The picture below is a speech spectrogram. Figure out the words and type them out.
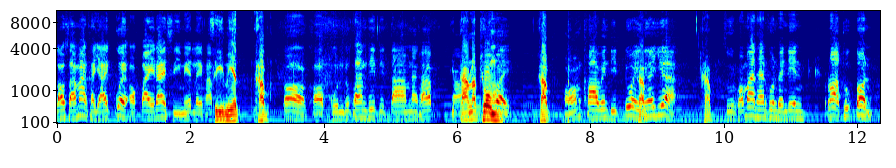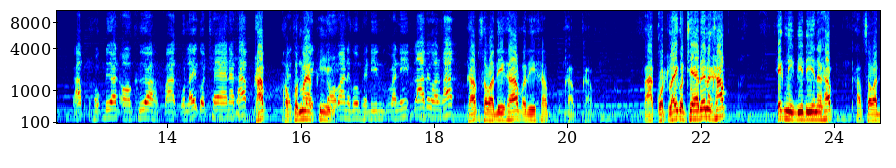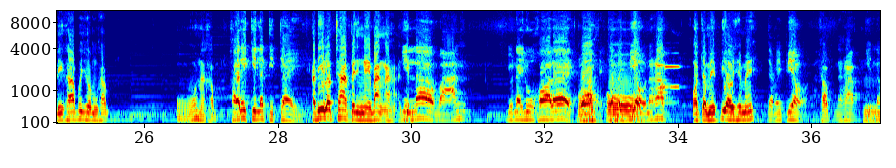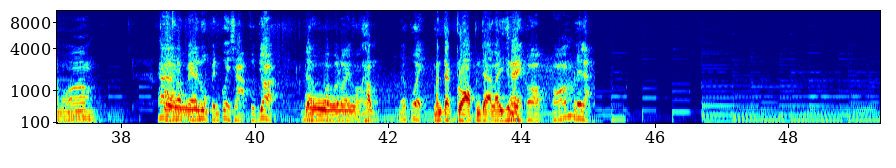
เราสามารถขยายกล้วยออกไปได้ 4 เมตรเลยครับ สี่เมตรครับ ก็ขอบคุณทุกท่านที่ติดตามนะครับติดตามรับชมด้วย ครับ หอมคาเวนดิตด้วยครับ เนื้อเยื่อ ครับ สูตรของบ้านแทนคุณแผ่นดิน รอดทุกต้นครับ 6 เดือนออกเครือ ฝากกดไลค์กดแชร์นะครับครับ ขอบคุณมากพี่ ต่อบ้านแทนคุณแผ่นดินวันนี้ลาไปก่อนครับ ครับ สวัสดีครับ สวัสดีครับ ครับครับฝากกดไลค์กดแชร์ด้วยนะครับ เทคนิคดีๆนะครับ ครับ สวัสดีครับผู้ชมครับ โอ้นะครับ ใครได้กินแล้วติดใจ อันนี้รสชาติเป็นยังไงบ้างอะ กินแล้วหวานอยู่ในรูคอเลยโอ้จะไม่โอ้ เปรี้ยวนะครับ อ๋อจะไม่เปรี้ยวใช่ไหมจะไม่เปรี้ยว ครับนะครับกินแล้วอืหมอม ถ้าโอ้เราแปรรูปเป็นกล้วยฉาบสุดยอดเรื่องความอร่อยของครับ เนื้อกล้วย มันจะกรอบมันจะอะไรใช่ไหม ใช่กรอบหอมเลยล่ะ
